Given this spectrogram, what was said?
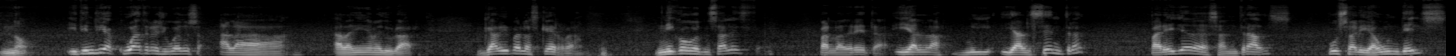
no. I tindria quatre jugadors a la, a la línia medular. Gavi per l'esquerra, Nico González per la dreta i, a la, i al centre, parella de centrals, posaria un d'ells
